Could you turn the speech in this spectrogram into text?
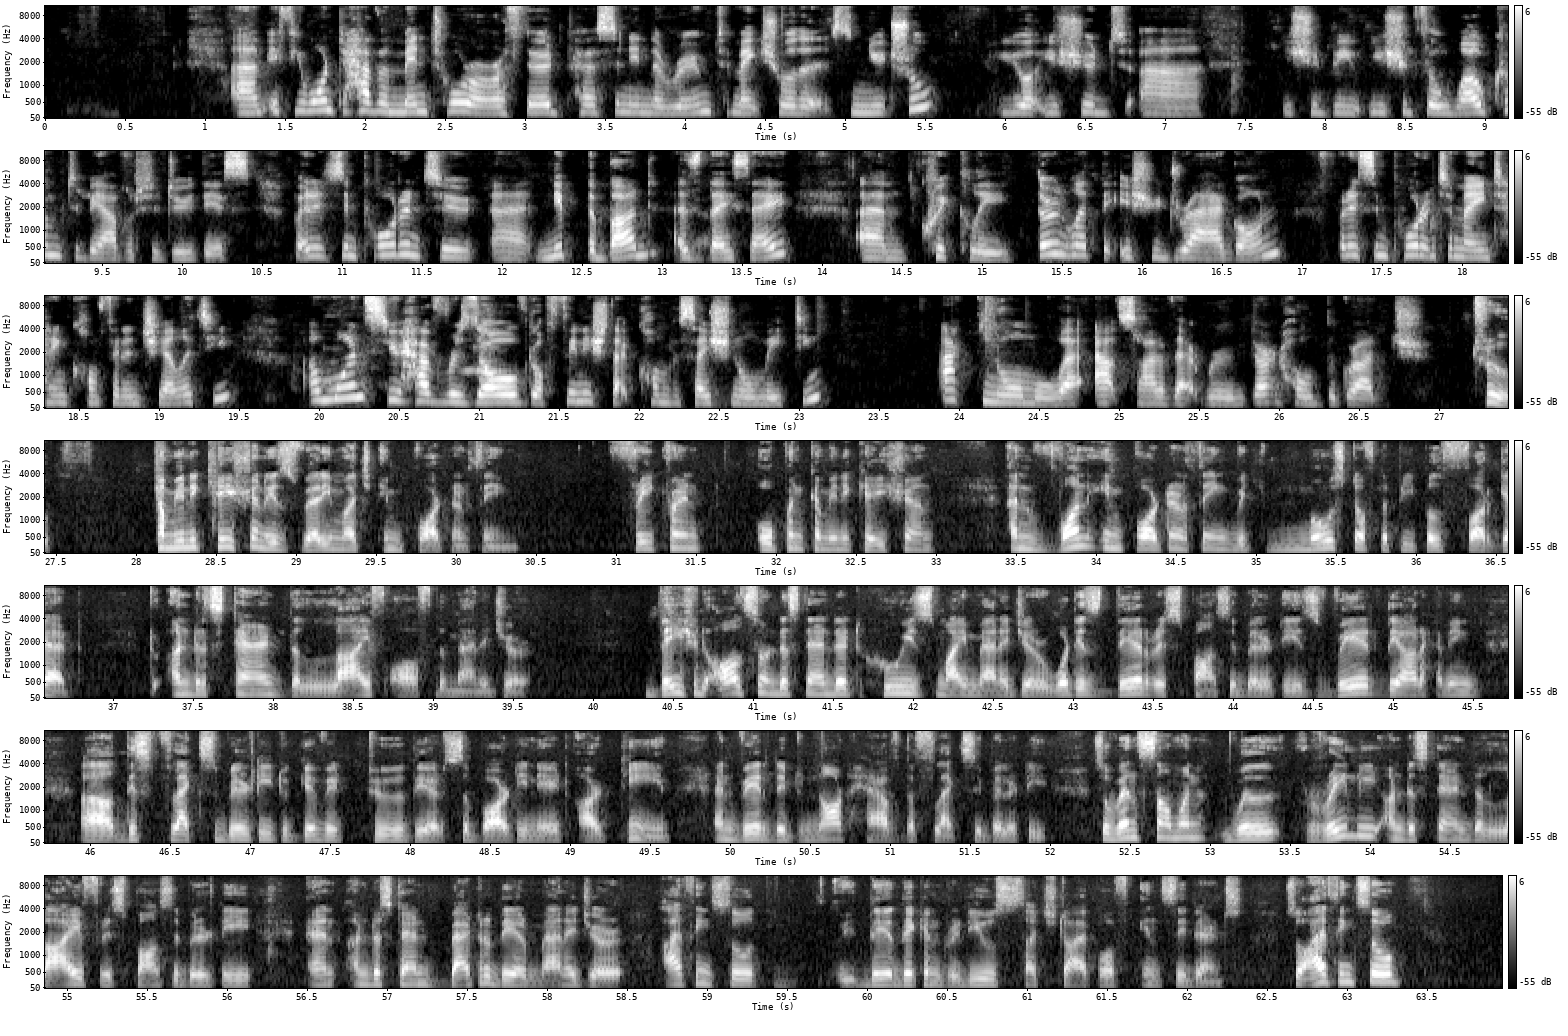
Um, if you want to have a mentor or a third person in the room to make sure that it's neutral, you, you should uh, you should be you should feel welcome to be able to do this. But it's important to uh, nip the bud, as yeah. they say, um, quickly. Don't let the issue drag on, but it's important to maintain confidentiality. And once you have resolved or finished that conversational meeting, act normal outside of that room. Don't hold the grudge. True. Communication is very much important thing. Frequent open communication and one important thing which most of the people forget to understand the life of the manager they should also understand that who is my manager, what is their responsibilities, where they are having uh, this flexibility to give it to their subordinate or team, and where they do not have the flexibility. So when someone will really understand the life responsibility and understand better their manager, I think so they, they can reduce such type of incidents. So I think so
